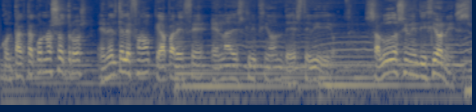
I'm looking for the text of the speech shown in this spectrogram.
contacta con nosotros en el teléfono que aparece en la descripción de este vídeo. Saludos y bendiciones.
